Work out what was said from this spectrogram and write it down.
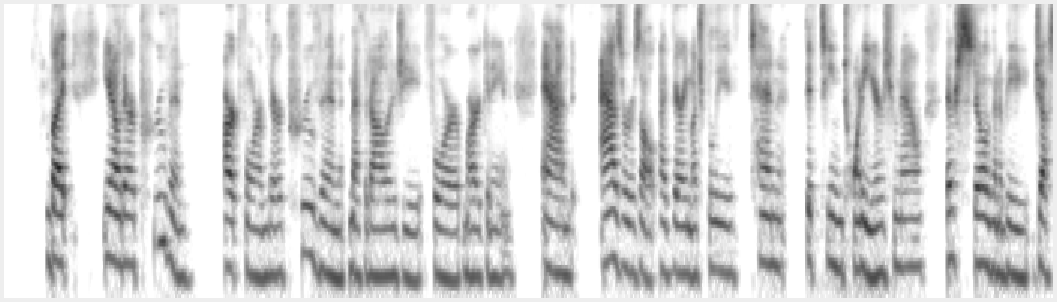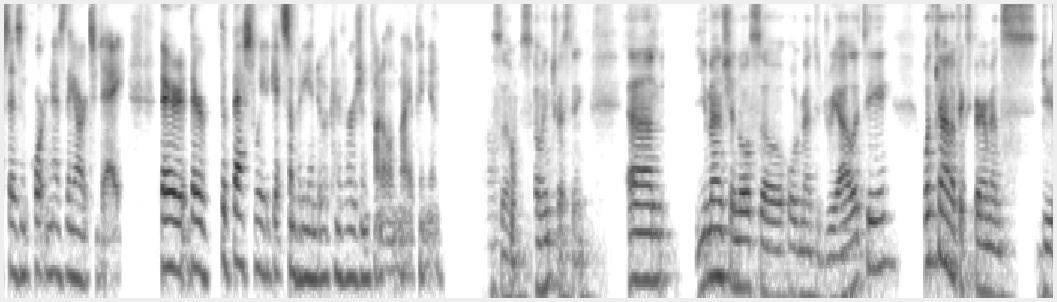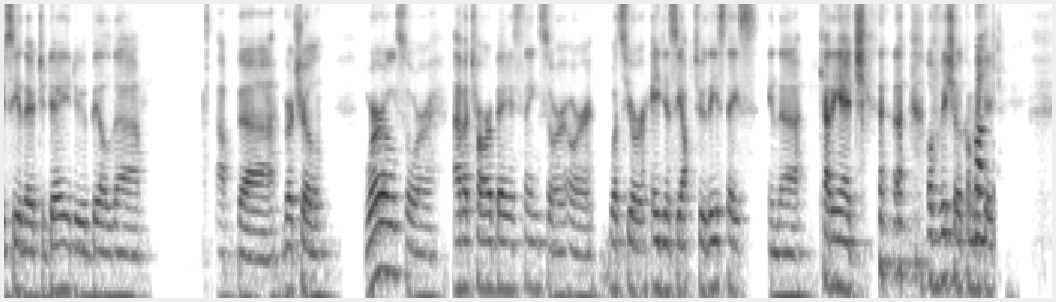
but, you know, they're a proven art form, they're a proven methodology for marketing. And as a result, I very much believe 10, 15, 20 years from now, they're still going to be just as important as they are today. They're they're the best way to get somebody into a conversion funnel in my opinion. Awesome. So interesting. And you mentioned also augmented reality. What kind of experiments do you see there today? Do you build up uh, virtual worlds or avatar based things or or what's your agency up to these days in the cutting edge of visual communication? well,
